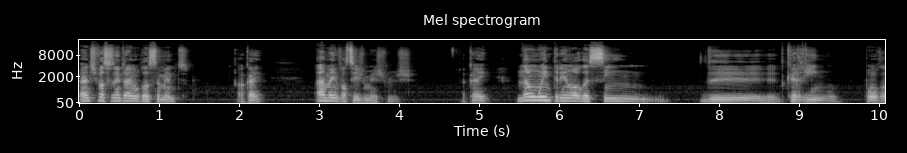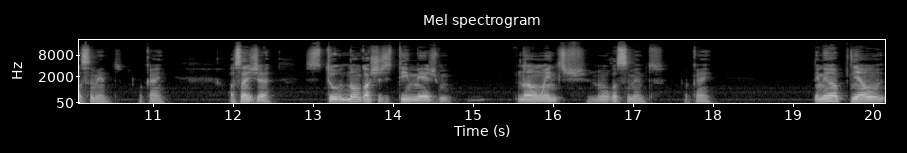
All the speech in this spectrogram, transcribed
antes de vocês entrarem no relacionamento, ok? Amem vocês mesmos, ok? Não entrem logo assim de, de carrinho para um relacionamento, ok? Ou seja, se tu não gostas de ti mesmo, não entres num relacionamento, ok? Na minha opinião,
